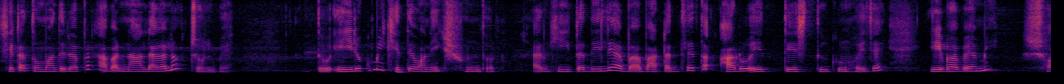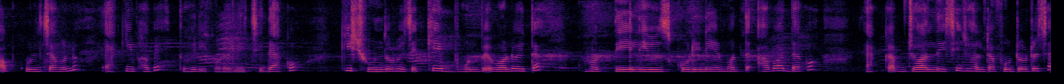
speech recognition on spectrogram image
সেটা তোমাদের ব্যাপার, আবার না লাগালেও চলবে। তো এই রকমই খেতে অনেক সুন্দর। আর ঘিটা দিলে আর বা বাটার দিলে তো আরও এর টেস্ট দ্বিগুণ হয়ে যায়। এভাবে আমি সব কুলচাগুলো একইভাবে তৈরি করে নিচ্ছি। দেখো কি সুন্দর হয়েছে। কে বলবে বলো এটা? কোনো তেল ইউজ করিনি এর মধ্যে। আবার দেখো এক কাপ জল দিয়েছি, জলটা ফুটে উঠেছে।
